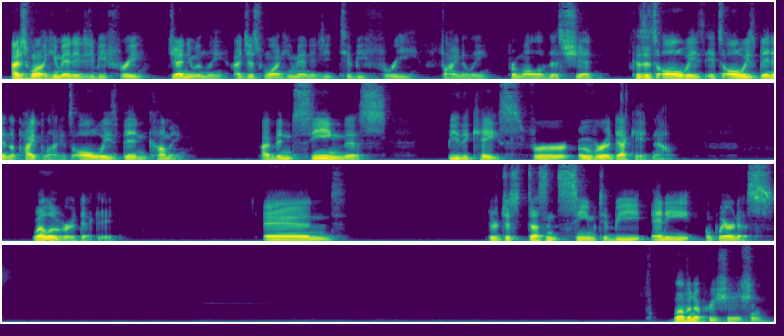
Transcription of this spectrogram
I just want humanity to be free, genuinely. I just want humanity to be free finally from all of this shit because it's always it's always been in the pipeline. It's always been coming. I've been seeing this be the case for over a decade now, well over a decade. And there just doesn't seem to be any awareness. Love and appreciation.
